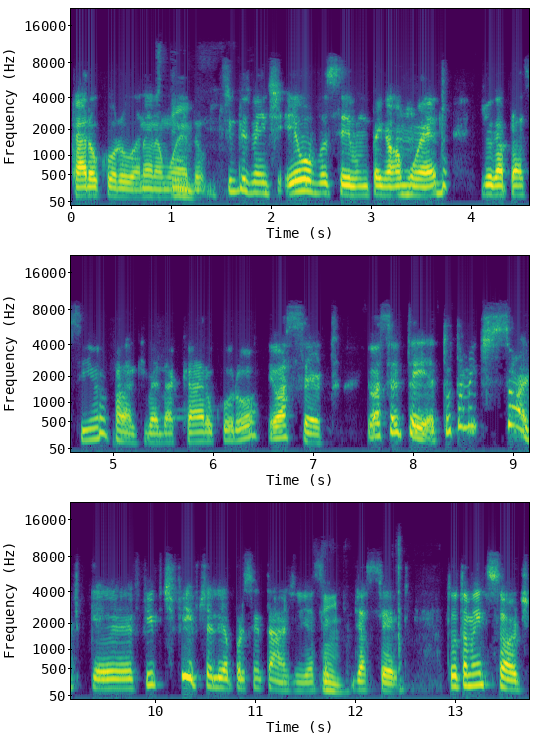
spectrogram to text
cara ou coroa, né, na moeda. Sim. Simplesmente eu ou você vamos pegar uma moeda, jogar para cima, falar que vai dar cara ou coroa, eu acerto. Eu acertei. É totalmente sorte, porque é 50-50 ali a porcentagem de acerto, de acerto. Totalmente sorte.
